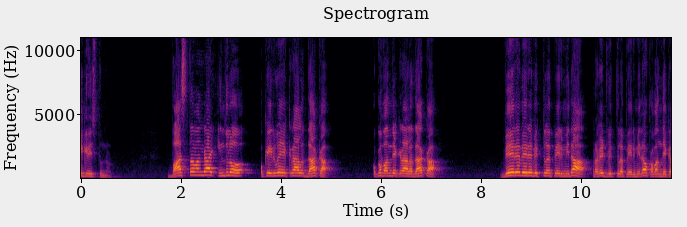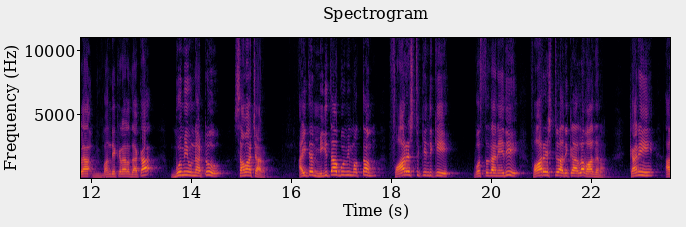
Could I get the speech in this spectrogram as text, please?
ఎగిరిస్తున్నాడు. వాస్తవంగా ఇందులో ఒక ఇరవై ఎకరాల దాకా ఒక వంద ఎకరాల దాకా వేరే వేరే వ్యక్తుల పేరు మీద ప్రైవేట్ వ్యక్తుల పేరు మీద ఒక వంద ఎకరా వంద ఎకరాల దాకా భూమి ఉన్నట్టు సమాచారం. అయితే మిగతా భూమి మొత్తం ఫారెస్ట్ కిందికి వస్తుంది అనేది ఫారెస్ట్ అధికారుల వాదన. కానీ ఆ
